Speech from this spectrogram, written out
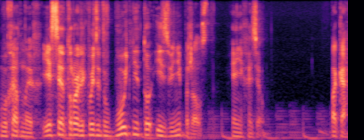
выходных. Если этот ролик выйдет в будни, то извини, пожалуйста. Я не хотел. Пока.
